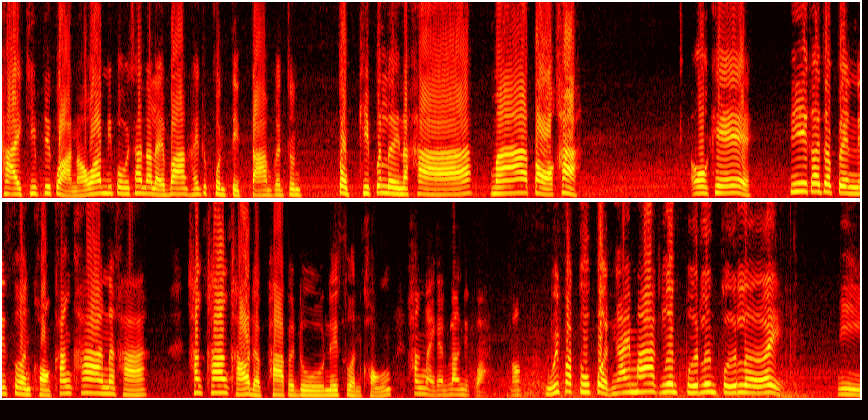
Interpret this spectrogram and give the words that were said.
ท้ายคลิปดีกว่าเนาะว่ามีโปรโมชั่นอะไรบ้างให้ทุกคนติดตามกันจนจบคลิปกันเลยนะคะ มาต่อค่ะ โอเค นี่ก็จะเป็นในส่วนของข้างๆนะคะ ข้างๆเขาเดี๋ยวพาไปดูในส่วนของข้างในกันบ้างดีกว่าเนาะอุ้ยประตูเปิดง่ายมากเลื่อนปื้ดเลื่อนปื้ดเลย นี่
